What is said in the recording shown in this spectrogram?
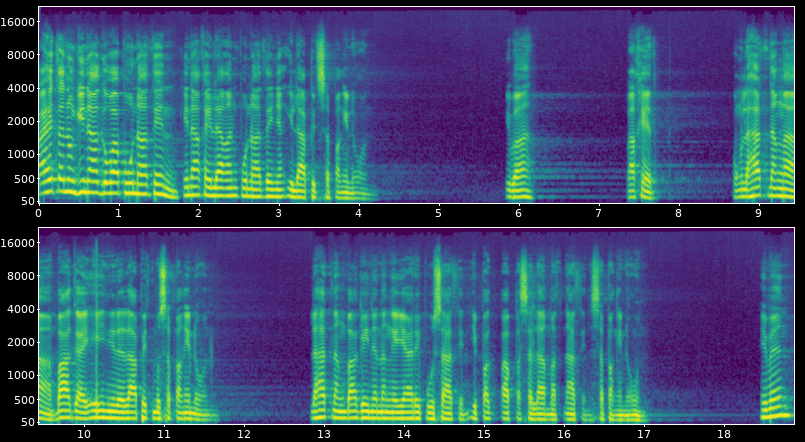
kahit anong ginagawa po natin, kinakailangan po natin yung ilapit sa Panginoon. Di ba? Bakit? Kung lahat ng uh, bagay ay nilalapit mo sa Panginoon, lahat ng bagay na nangyayari po sa atin, ipagpapasalamat natin sa Panginoon. Amen?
